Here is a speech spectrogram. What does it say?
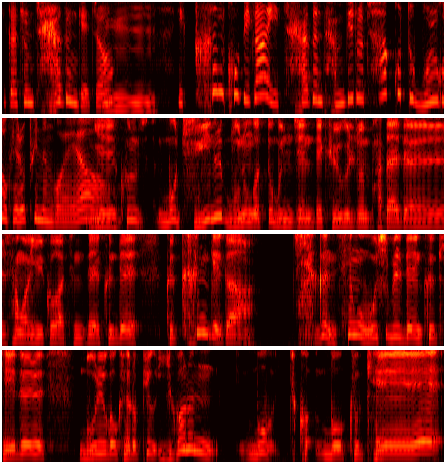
그러니까 좀 작은 개죠. 음. 이큰 코비가 이 작은 담비를 자꾸 또 물고 괴롭히는 거예요. 예, 그뭐 주인을 무는 것도 문제인데 교육을 좀 받아야 될 상황일 것 같은데, 근데 그 큰 개가 작은 생후 50일 된 그 개를 물고 괴롭히고 이거는 뭐 뭐 그 개의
